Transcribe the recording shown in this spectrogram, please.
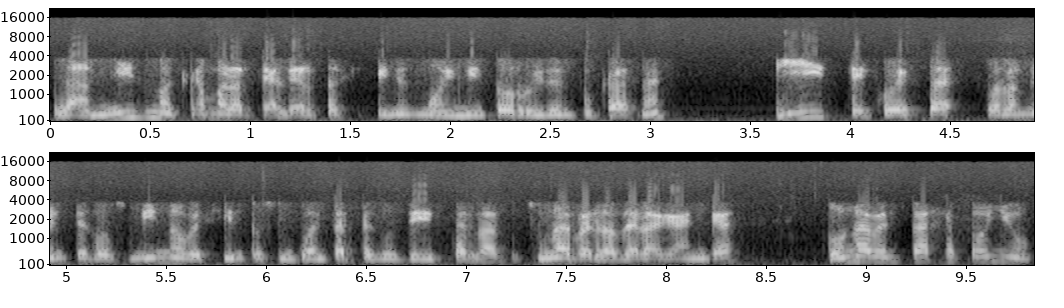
la misma cámara te alerta si tienes movimiento o ruido en tu casa y te cuesta solamente 2.950 pesos de instalar. Es una verdadera ganga, con una ventaja, Toño,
